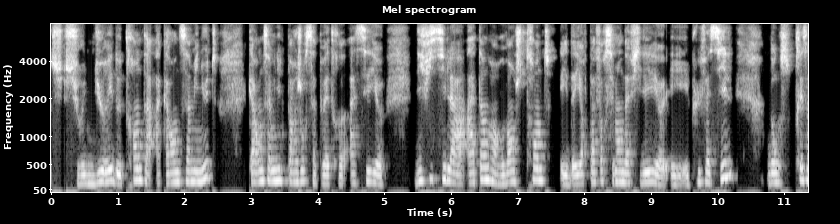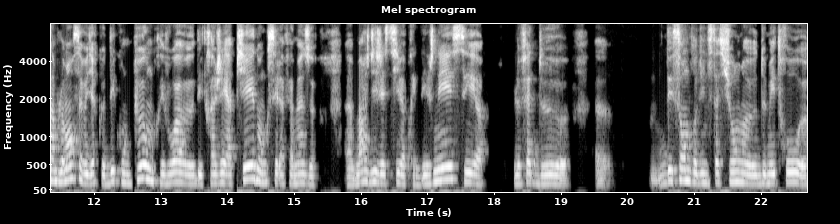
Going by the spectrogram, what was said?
sur une durée de 30 à, 45 minutes. 45 minutes par jour, ça peut être assez euh, difficile à, atteindre. En revanche, 30, et d'ailleurs pas forcément d'affilée, euh, est, plus facile. Donc, très simplement, ça veut dire que dès qu'on le peut, on prévoit euh, des trajets à pied. Donc, c'est la fameuse marche digestive après le déjeuner. C'est le fait de descendre d'une station euh, de métro euh,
